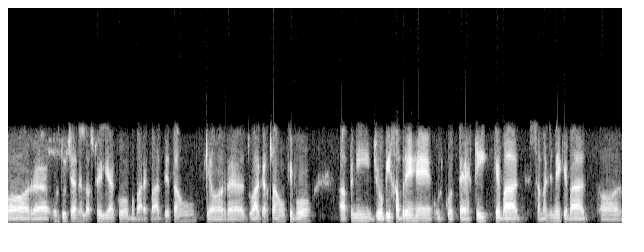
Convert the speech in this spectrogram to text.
اور اردو چینل آسٹریلیا کو مبارکباد دیتا ہوں کہ اور دعا کرتا ہوں کہ وہ اپنی جو بھی خبریں ہیں ان کو تحقیق کے بعد، سمجھنے کے بعد اور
